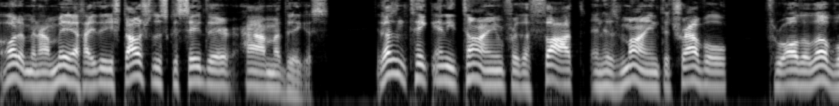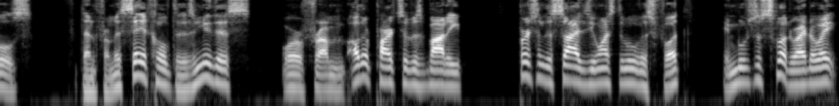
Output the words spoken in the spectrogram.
Adam and Keseder HaMadrigas. It doesn't take any time for the thought in his mind to travel through all the levels, then from his seichel to his midas, or from other parts of his body. Person decides he wants to move his foot, he moves his foot right away.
